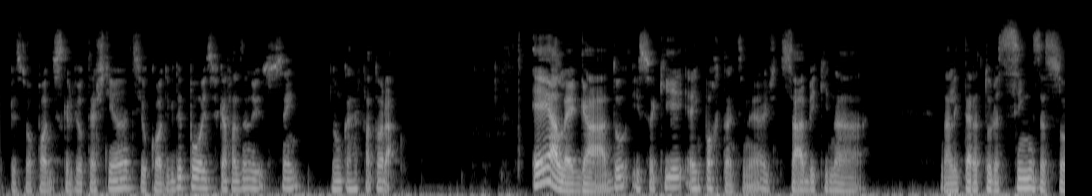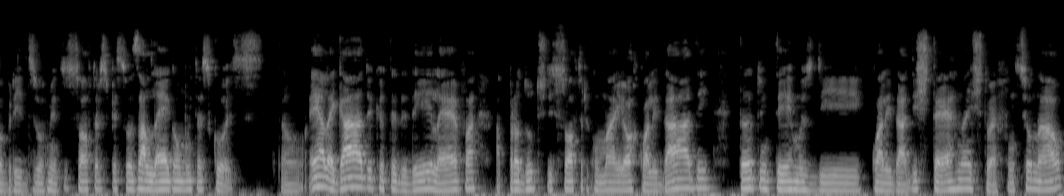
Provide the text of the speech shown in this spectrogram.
A pessoa pode escrever o teste antes e o código depois, ficar fazendo isso sem nunca refatorar. É alegado, isso aqui é importante, né? a gente sabe que na, na literatura cinza sobre desenvolvimento de software as pessoas alegam muitas coisas. Então, é alegado que o TDD leva a produtos de software com maior qualidade, tanto em termos de qualidade externa, isto é, funcional,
